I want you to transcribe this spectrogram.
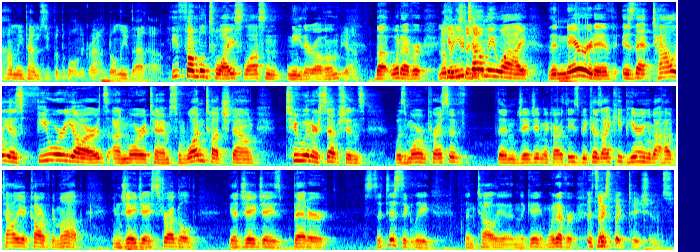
how many times did you put the ball on the ground? Don't leave that out. He fumbled twice, lost neither of them. Yeah. But whatever. No Can you tell him. me why the narrative is that Taulia's fewer yards on more attempts, one touchdown, two interceptions was more impressive than JJ McCarthy's? Because I keep hearing about how Taulia carved him up and JJ struggled, yet JJ's better statistically than Taulia in the game. Whatever. It's Mc- expectations.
